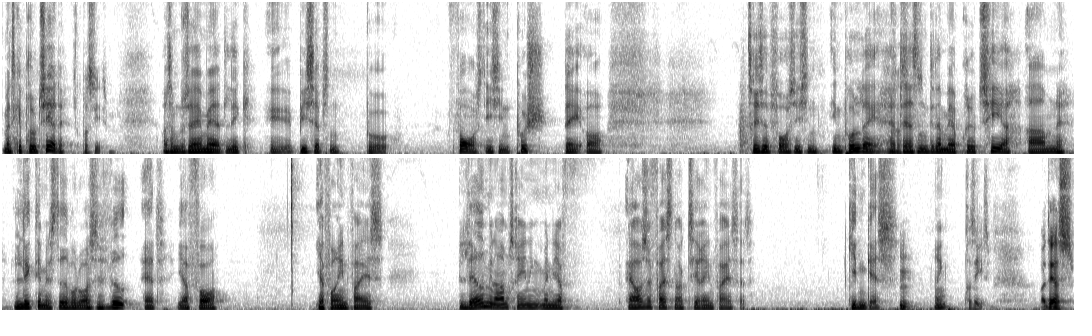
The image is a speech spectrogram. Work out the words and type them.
man skal prioritere det. Præcis. Og som du sagde med at lægge øh, bicepsen på forrest i sin push-dag, og triceps forrest i sin i en pull-dag, at det er sådan det der med at prioritere armene, lægge dem et sted, hvor du også ved, at jeg får, jeg får rent faktisk lavet min armtræning, men jeg er også frisk nok til rent faktisk at give den gas. Mm. Ikke? Præcis. Og det er også,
